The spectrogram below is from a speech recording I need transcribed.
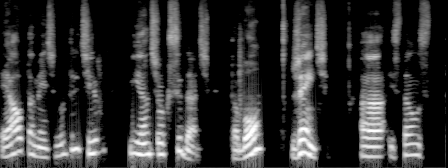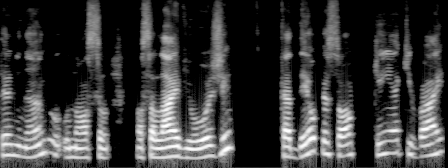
é altamente nutritivo e antioxidante, tá bom? Gente, uh, estamos terminando o nosso nossa live hoje. Cadê o pessoal? Quem é que vai?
